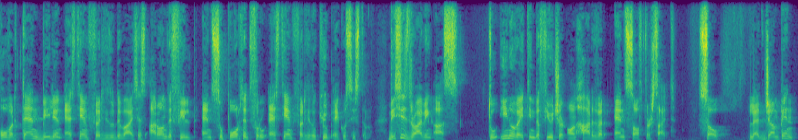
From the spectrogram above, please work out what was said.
over 10 billion STM32 devices are on the field and supported through STM32Cube ecosystem. This is driving us to innovate in the future on hardware and software side. So, let's jump in.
